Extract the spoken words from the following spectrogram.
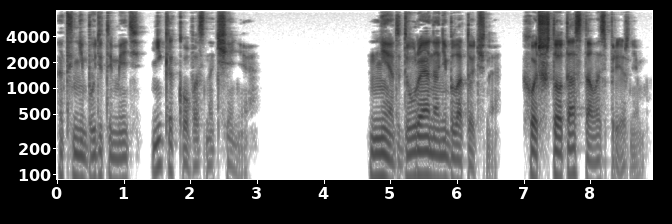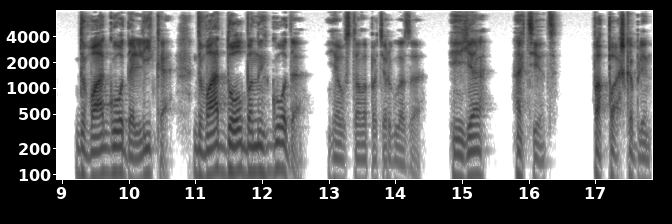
это не будет иметь никакого значения». Нет, дурой она не была точно. Хоть что-то осталось прежним. Два года, Лика! Два долбанных года! Я устало потер глаза. И я отец. Папашка, блин,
